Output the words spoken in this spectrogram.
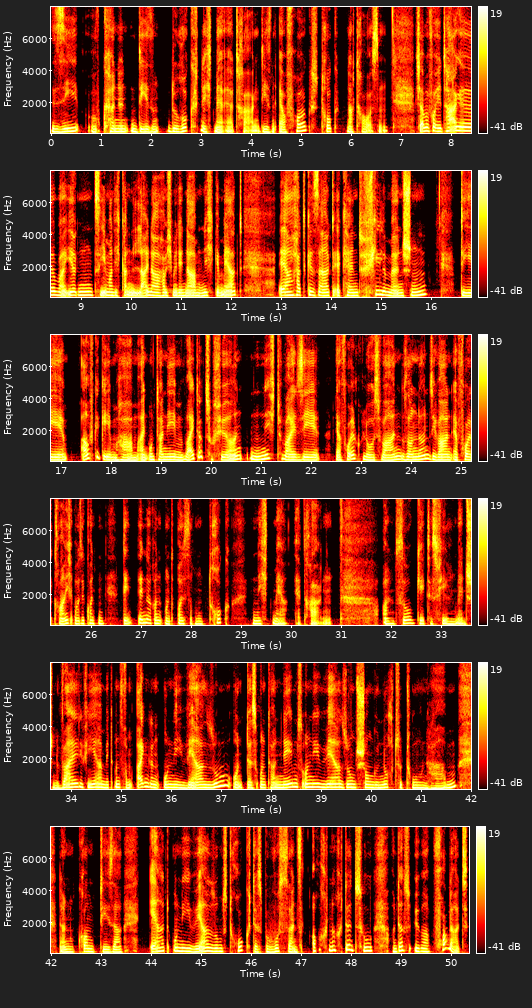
Sie können diesen Druck nicht mehr ertragen, diesen Erfolgsdruck nach draußen. Ich habe vor Tage bei irgendjemand, ich kann leider, habe ich mir den Namen nicht gemerkt, er hat gesagt, er kennt viele Menschen, die aufgegeben haben, ein Unternehmen weiterzuführen, nicht weil sie erfolglos waren, sondern sie waren erfolgreich, aber sie konnten den inneren und äußeren Druck nicht mehr ertragen. Und so geht es vielen Menschen, weil wir mit unserem eigenen Universum und des Unternehmensuniversums schon genug zu tun haben. Dann kommt dieser Erduniversumsdruck des Bewusstseins auch noch dazu und das überfordert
